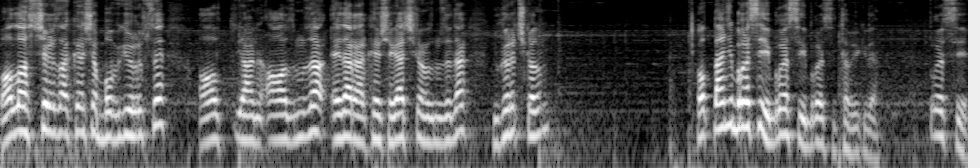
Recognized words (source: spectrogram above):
Vallahi sıçarız arkadaşlar Bobby görürse alt yani ağzımıza eder arkadaşlar. Gerçekten ağzımıza eder. Yukarı çıkalım. Hop bence burası iyi. Burası iyi. Burası iyi tabii ki de. Burası iyi.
